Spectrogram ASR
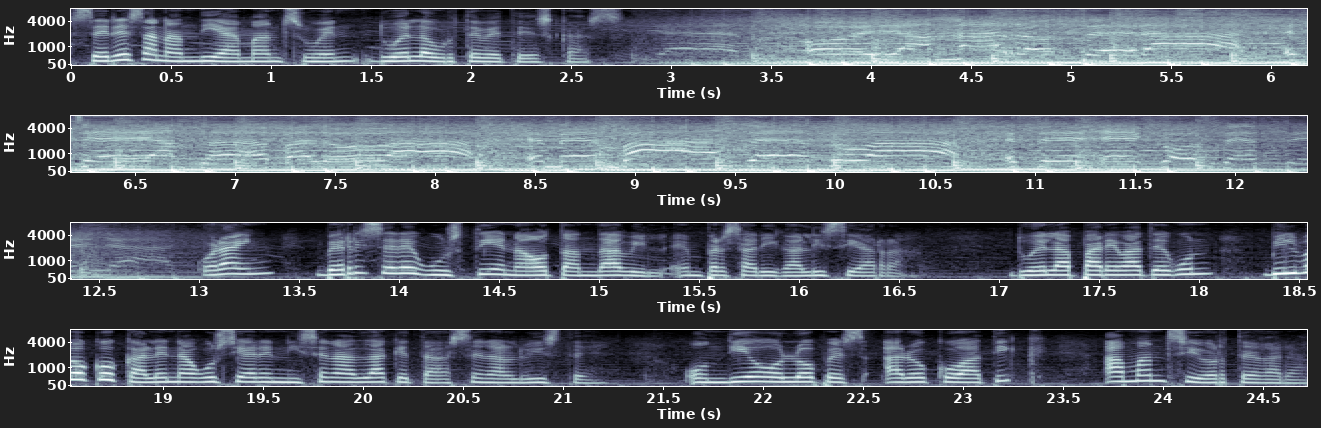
zeresan handia eman zuen duela urtebete eskaz. Oian arrotzera, etxean Orain, berriz ere guztien ahotan dabil enpresari galiziarra. Duela pare bat egun, Bilboko kale nagusiaren izen aldaketa zen albiste. Ondiego López Arokoatik, amantzi ortegara.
